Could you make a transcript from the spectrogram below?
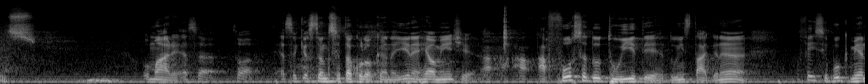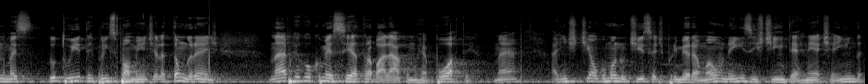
É isso. Ô Mário, essa, essa questão que você está colocando aí, né, realmente, a, a, a, força do Twitter, do Instagram, do Facebook mesmo, mas do Twitter principalmente, ela é tão grande. Na época que eu comecei a trabalhar como repórter, né, a gente tinha alguma notícia de primeira mão, nem existia internet ainda.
